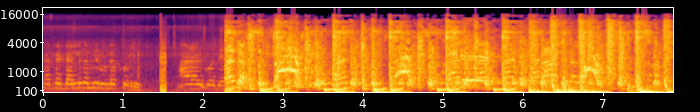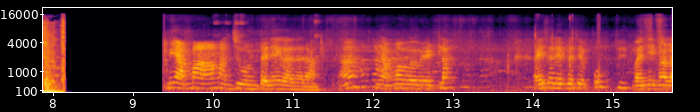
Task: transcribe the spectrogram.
అట్లా డల్గా మీరు ఉండకూడదు. మీ అమ్మ మంచిగా ఉంటేనే కదరా. ఆ? మీ అమ్మ ఎట్లా? పైసలు ఎట్లా చెప్పు? బంజీమాల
